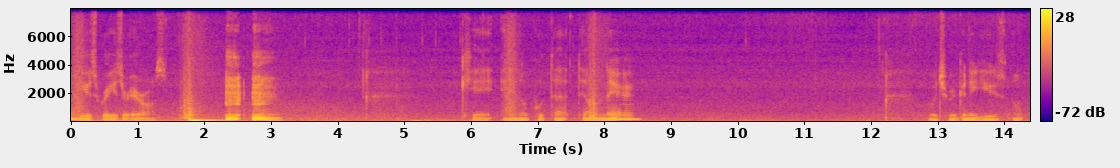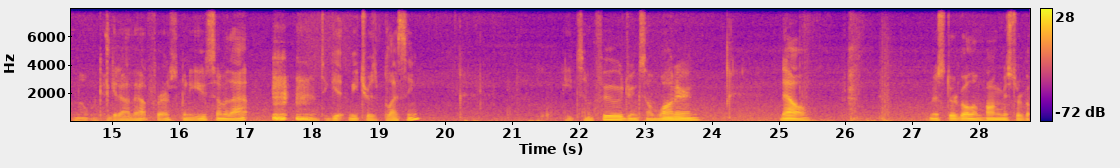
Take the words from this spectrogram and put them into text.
I'll use razor arrows. okay, and I'll put that down there. which we're going to use. Oh, no, we're going to get out of that first. Going to use some of that to get Mitra's blessing. Eat some food, drink some water. Now, Mr. Golem, Mr. Golem,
